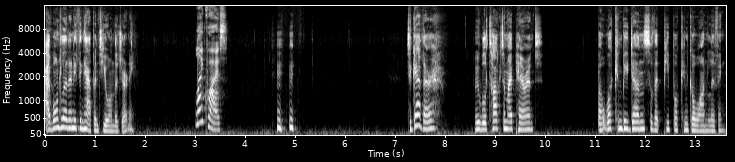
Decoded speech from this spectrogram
I won't let anything happen to you on the journey. Likewise. Together, we will talk to my parent about what can be done so that people can go on living.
